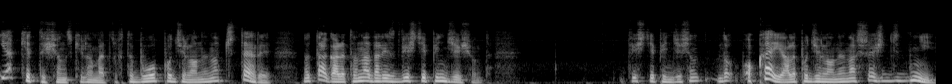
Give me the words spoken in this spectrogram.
jakie tysiąc kilometrów? To było podzielone na cztery. No tak, ale to nadal jest 250. 250, no okej, okay, ale podzielone na 6 dni.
